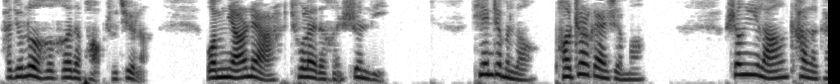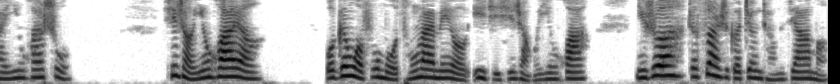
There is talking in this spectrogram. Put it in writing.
他就乐呵呵的跑出去了。我们娘俩出来的很顺利。天这么冷，跑这儿干什么？生一郎看了看樱花树，欣赏樱花呀。我跟我父母从来没有一起欣赏过樱花。你说这算是个正常的家吗？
